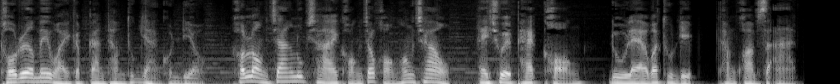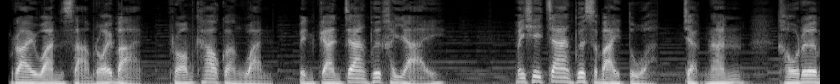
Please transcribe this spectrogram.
เขาเริ่มไม่ไหวกับการทำทุกอย่างคนเดียว เขาลองจ้างลูกชายของเจ้าของห้องเช่า ให้ช่วยแพ็คของดูแลวัตถุดิบทำความสะอาด รายวัน 300 บาท พร้อมข้าวกลางวัน เป็นการจ้างเพื่อขยาย ไม่ใช่จ้างเพื่อสบายตัว จากนั้นเขาเริ่ม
